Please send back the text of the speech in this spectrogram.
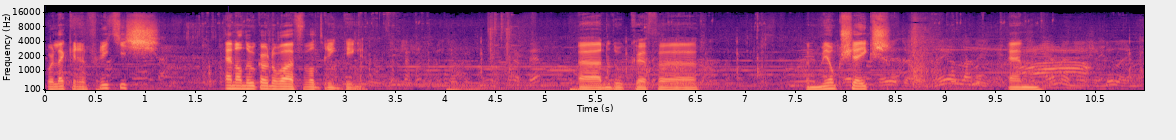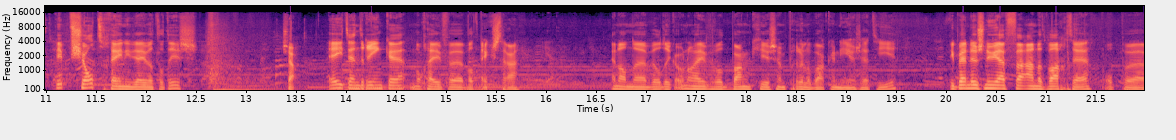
Voor lekkere frietjes. En dan doe ik ook nog wel even wat drinkdingen. Uh, dan doe ik even een milkshakes. En tipshot. Geen idee wat dat is. Zo, eten en drinken. Nog even wat extra. En dan wilde ik ook nog even wat bankjes en prullenbakken neerzetten hier. Ik ben dus nu even aan het wachten op, uh,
